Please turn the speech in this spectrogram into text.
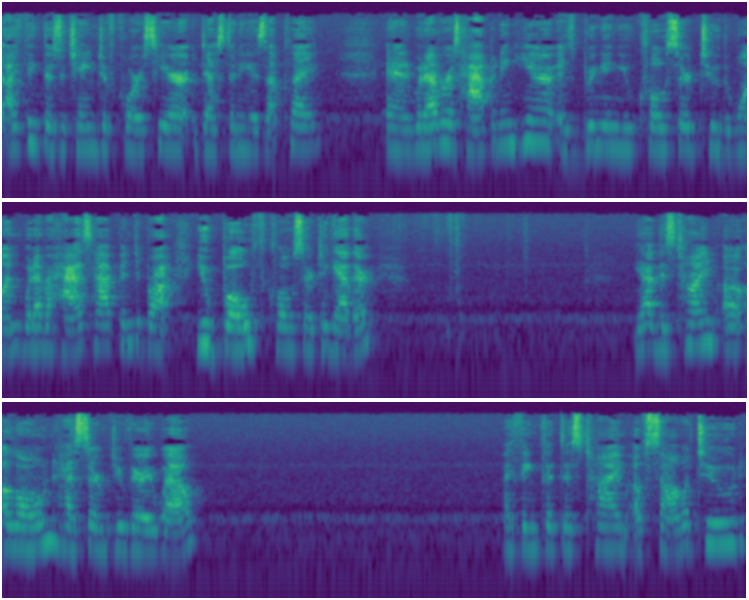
I think there's a change of course here. Destiny is at play and whatever is happening here is bringing you closer to the one. Whatever has happened brought you both closer together. Yeah this time uh, alone has served you very well. I think that this time of solitude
